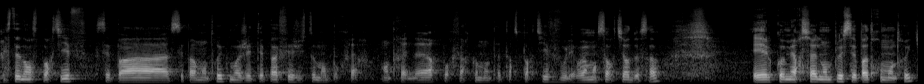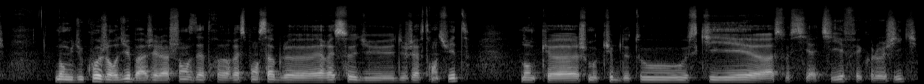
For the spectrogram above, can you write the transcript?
rester dans le sportif, c'est pas c'est pas mon truc. Moi, j'étais pas fait justement pour faire entraîneur, pour faire commentateur sportif. Je voulais vraiment sortir de ça. Et le commercial non plus, c'est pas trop mon truc. Donc du coup, aujourd'hui, bah, j'ai la chance d'être responsable RSE du, du GF38. Donc euh, je m'occupe de tout ce qui est euh, associatif, écologique.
